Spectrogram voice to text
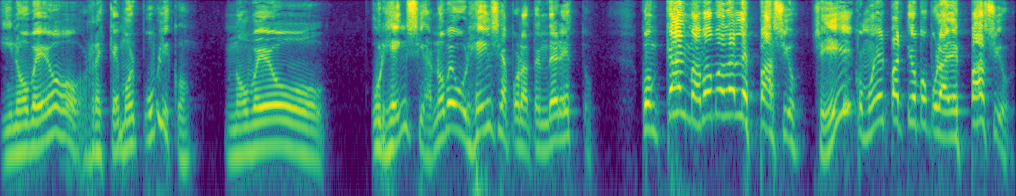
Y no veo resquemor público, no veo urgencia, no veo urgencia por atender esto. Con calma, vamos a darle espacio. Sí, como es el Partido Popular, espacio.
